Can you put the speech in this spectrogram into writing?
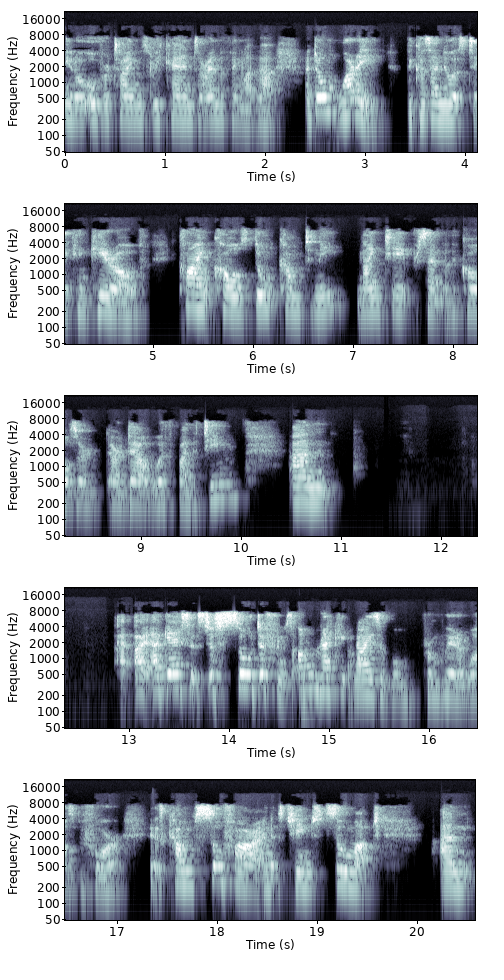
you know, overtimes, weekends, or anything like that. I don't worry because I know it's taken care of. Client calls don't come to me. 98% of the calls are, are dealt with by the team. And I, I, guess it's just so different. It's unrecognizable from where it was before. It's come so far and it's changed so much. And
